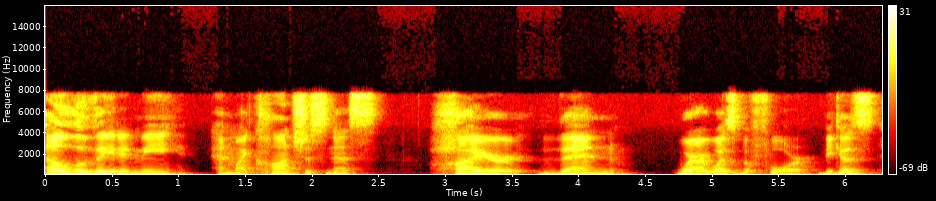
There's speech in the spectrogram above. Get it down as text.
elevated me and my consciousness higher than where I was before because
